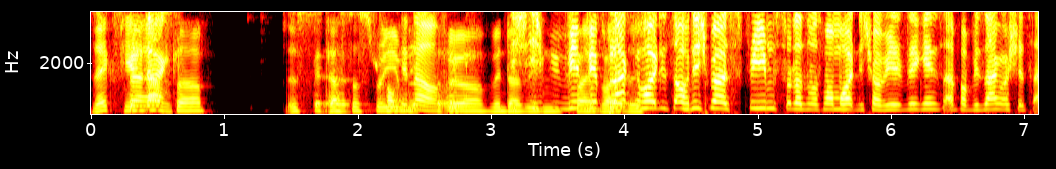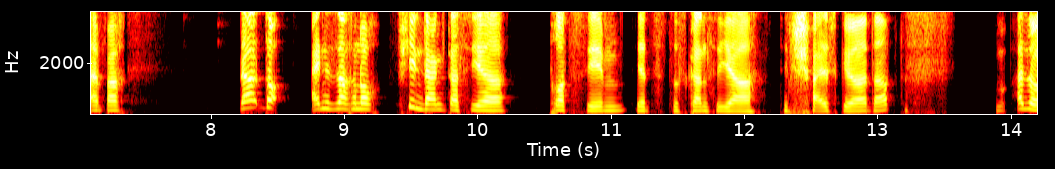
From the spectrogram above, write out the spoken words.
Dank. 6.1. ist Bitte das das Stream Genau. für Winter Ich, ich, wir, wir 22. plagen heute jetzt auch nicht mehr Streams oder sowas, machen wir heute nicht mehr. Wir, wir gehen jetzt einfach, wir sagen euch jetzt einfach, ja, doch, eine Sache noch. Vielen Dank, dass ihr trotzdem jetzt das ganze Jahr den Scheiß gehört habt. Das Also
